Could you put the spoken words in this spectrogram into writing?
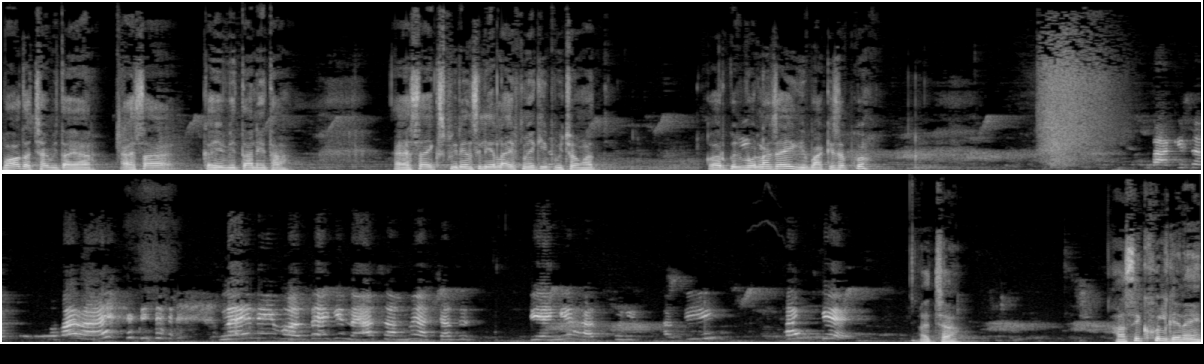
बहुत अच्छा बीता यार। ऐसा कभी बीता नहीं था। ऐसा एक्सपीरियंस लिया लाइफ में कि पूछो मत। और कुछ बोलना चाहेगी बाकी सबको? बाकी सब बाय बाय नहीं नहीं बोलते हैं कि नया साल में अच्छा से जिएँगे हंस हँसी हंस के। अच्छा। हँसी खुल के नहीं?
